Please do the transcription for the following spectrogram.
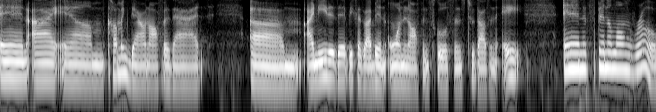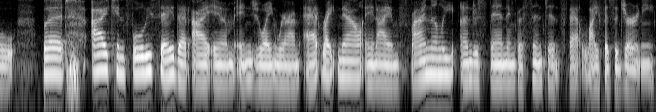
and I am coming down off of that. Um, I needed it because I've been on and off in school since 2008, and it's been a long road. But I can fully say that I am enjoying where I'm at right now, and I am finally understanding the sentence that life is a journey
